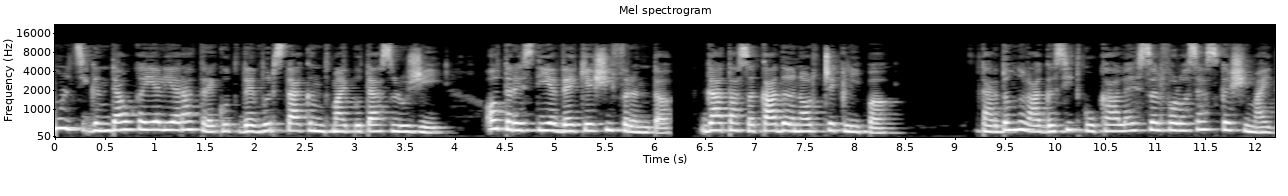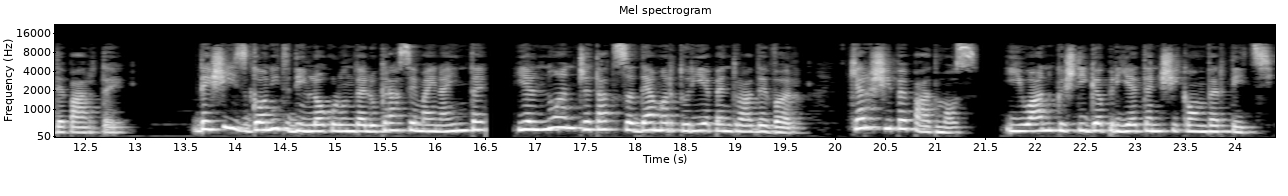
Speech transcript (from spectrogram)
mulți gândeau că el era trecut de vârsta când mai putea sluji, o trestie veche și frântă, gata să cadă în orice clipă. Dar Domnul a găsit cu cale să-l folosească și mai departe. Deși zgonit din locul unde lucrase mai înainte, el nu a încetat să dea mărturie pentru adevăr. Chiar și pe Patmos, Ioan câștigă prieteni și convertiți.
